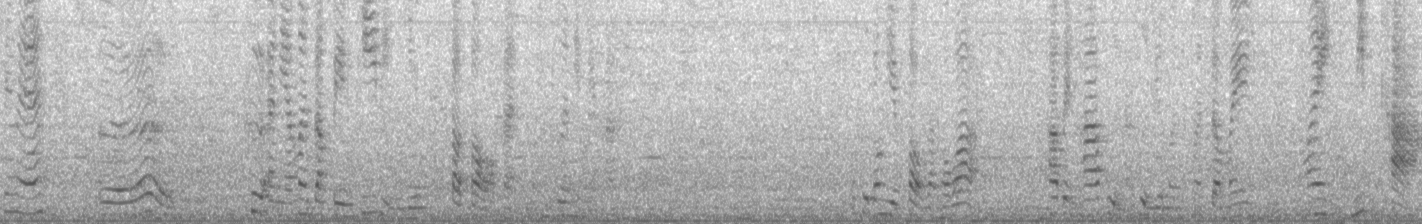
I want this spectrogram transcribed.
ใช่ไหมเออ คืออันเนี้ยมันจะเป็นที่หลินเย็บต่อๆกัน เพื่อนเห็นไหมคะ ก็คือต้องเย็บต่อกันเพราะว่า ถ้าเป็นผ้าผืนนั้นผืนเดียวมันมันจะไม่ไม่มิดขาง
